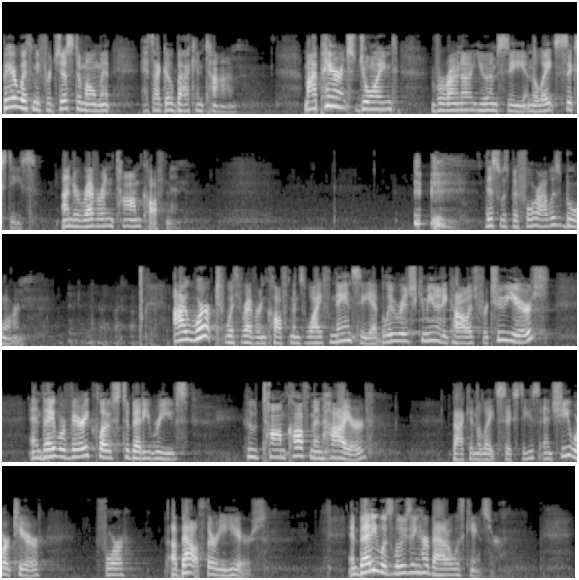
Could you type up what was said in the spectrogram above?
Bear with me for just a moment as I go back in time. My parents joined Verona UMC in the late 60s under Reverend Tom Kaufman. this was before I was born. I worked with Reverend Kaufman's wife, Nancy, at Blue Ridge Community College for two years, and they were very close to Betty Reeves, who Tom Kaufman hired back in the late 60s, and she worked here for about 30 years. And Betty was losing her battle with cancer.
